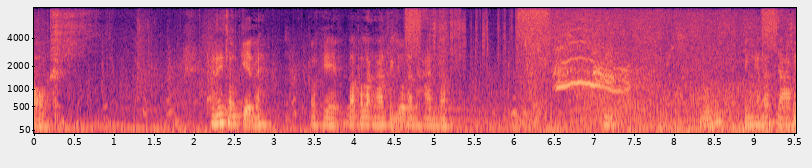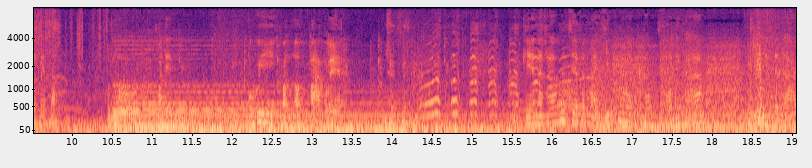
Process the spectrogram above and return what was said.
ออก อันนี้สังเกตไหมโอเค รับพลังงานจากโยธาทานก่อนนี่ดูดิเป็นไงรัดยาเป็นไงบ้างคุณหมอประเด็นอุ้ยควันออกปากเลยโอเคนะครับไว้เจอกันใหม่คลิปหน้านะครับ สวัสดีครับไม่เสียดาย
